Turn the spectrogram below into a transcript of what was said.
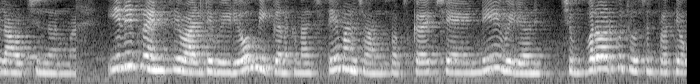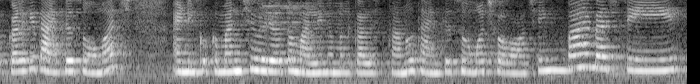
ఇలా వచ్చిందనమాట ఇది ఫ్రెండ్స్ ఇవాళ వీడియో. మీకు కనుక నచ్చితే మన ఛానల్ సబ్స్క్రైబ్ చేయండి. వీడియోని చివరి వరకు చూసిన ప్రతి ఒక్కరికి thank you so much. And ఇంకొక మంచి వీడియోతో మళ్ళీ మిమ్మల్ని కలుస్తాను. Thank you so much for watching. Bye besties.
